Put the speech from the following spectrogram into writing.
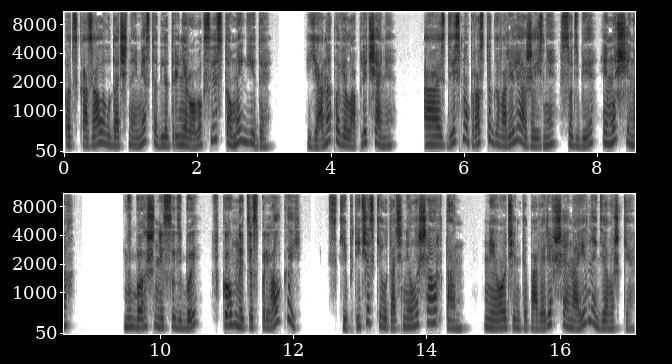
подсказала удачное место для тренировок с листом и гиды. Яна повела плечами. А здесь мы просто говорили о жизни, судьбе и мужчинах. «В башне судьбы? В комнате с прялкой?» Скептически уточнила Шауртан, не очень-то поверившая наивной девушке.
